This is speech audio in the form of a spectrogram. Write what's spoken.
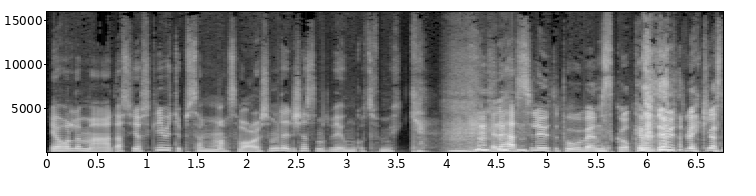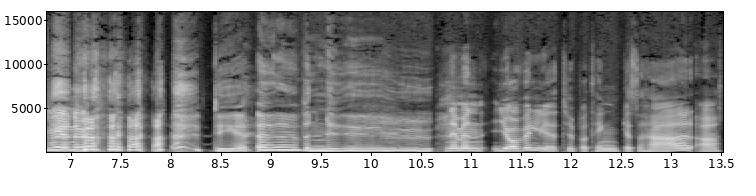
Jag håller med. Alltså jag skriver typ samma svar som dig. Det känns som att vi har umgåtts för mycket. är det här slutet på vår vänskap? Kan vi inte utvecklas mer nu? Det är över nu. Nej men jag väljer typ att tänka så här att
